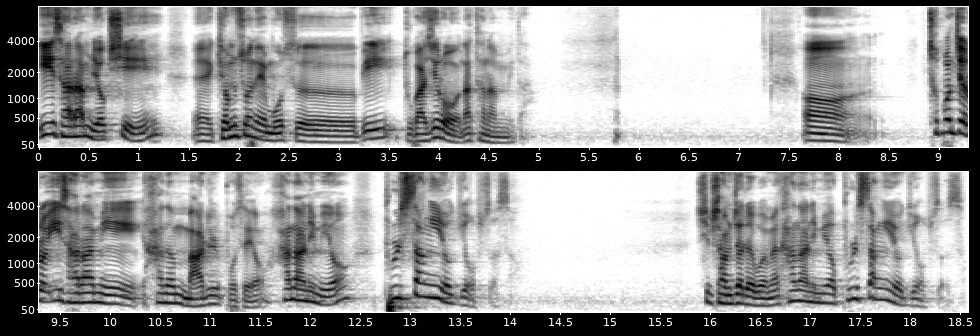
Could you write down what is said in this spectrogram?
이 사람 역시 겸손의 모습이 두 가지로 나타납니다. 어, 첫 번째로 이 사람이 하는 말을 보세요. 하나님이여 불쌍히 여기옵소서. 13절에 보면 하나님이여 불쌍히 여기옵소서.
